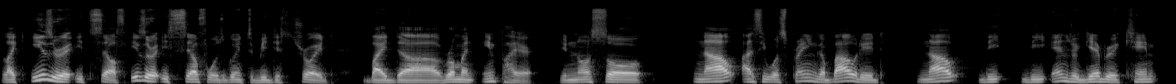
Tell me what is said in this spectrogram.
like Israel itself. Israel itself was going to be destroyed by the Roman Empire. You know, so now as he was praying about it, now the the angel Gabriel came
